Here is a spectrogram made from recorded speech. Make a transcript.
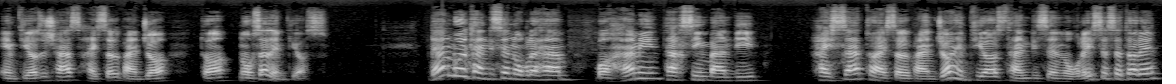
امتیازش هست 850 تا 900 امتیاز. در مورد تندیس نقره هم با همین تقسیم بندی 800 تا 850 امتیاز تندیس نقره سه ستاره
